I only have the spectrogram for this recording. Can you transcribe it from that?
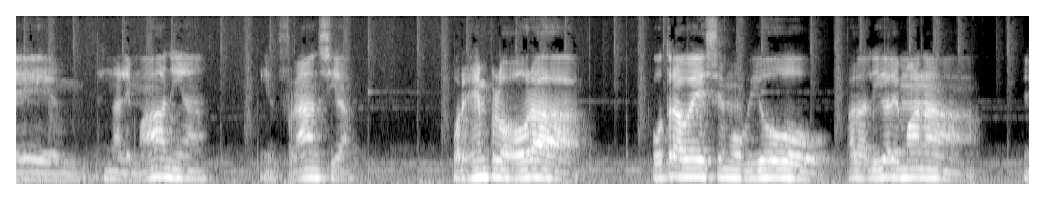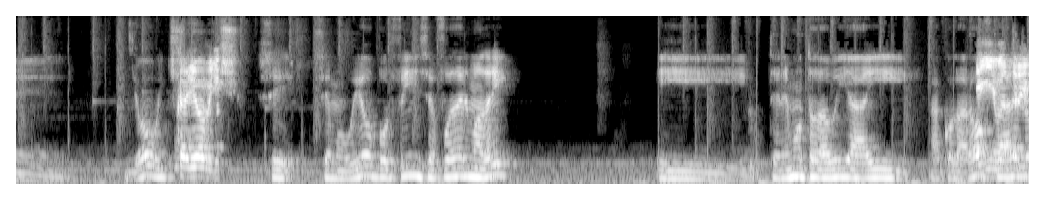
en Alemania, en Francia. Por ejemplo, ahora otra vez se movió a la liga alemana eh, Jovic. Sí, se movió por fin, se fue del Madrid. Y tenemos todavía ahí a Kolarov. Ya lleva, tres,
